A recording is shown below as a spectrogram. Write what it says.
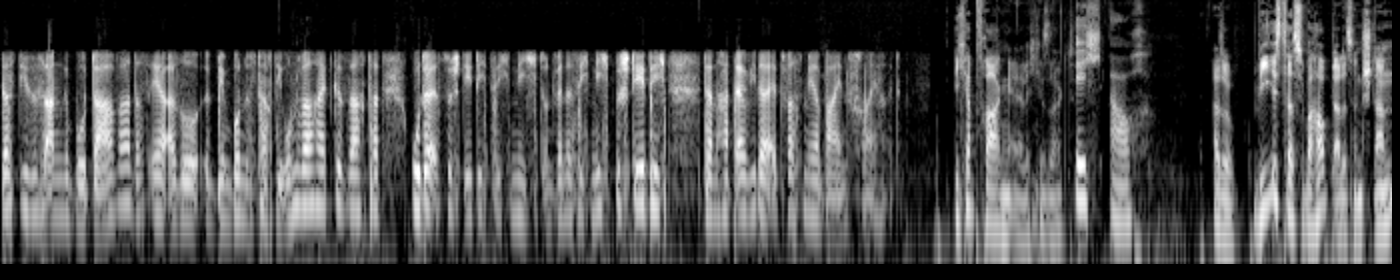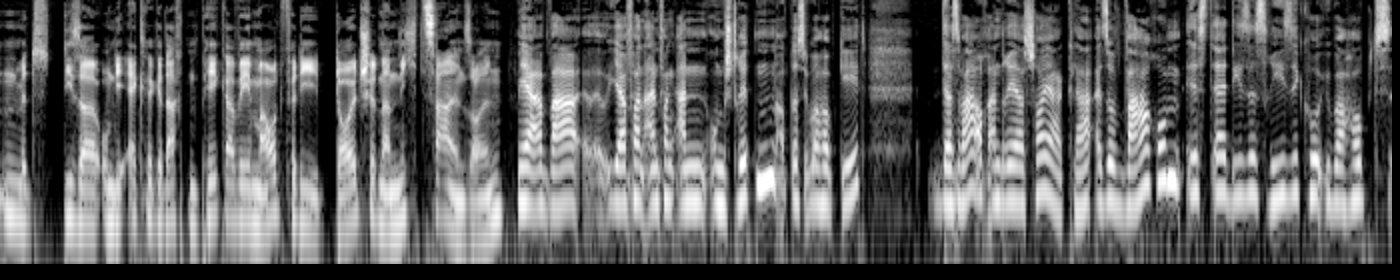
dass dieses Angebot da war, dass er also dem Bundestag die Unwahrheit gesagt hat, oder es bestätigt sich nicht. Und wenn es sich nicht bestätigt, dann hat er wieder etwas mehr Beinfreiheit. Ich habe Fragen, ehrlich gesagt. Ich auch. Also, wie ist das überhaupt alles entstanden mit dieser um die Ecke gedachten Pkw-Maut, für die Deutsche dann nicht zahlen sollen? Ja, war äh, ja von Anfang an umstritten, ob das überhaupt geht. Das war auch Andreas Scheuer klar. Also warum ist er dieses Risiko überhaupt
